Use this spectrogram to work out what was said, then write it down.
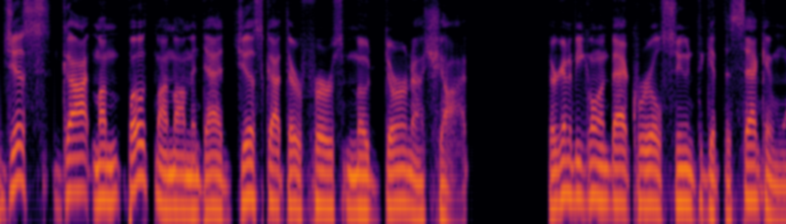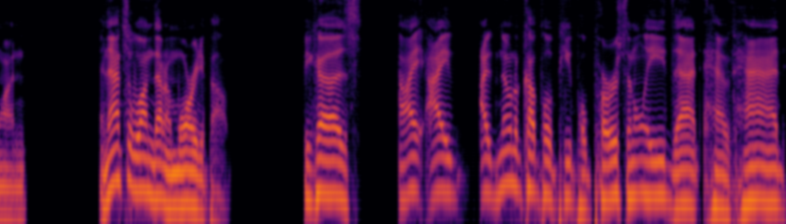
just got my both my mom and dad just got their first Moderna shot. They're going to be going back real soon to get the second one. And that's the one that I'm worried about. Because I I I've known a couple of people personally that have had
